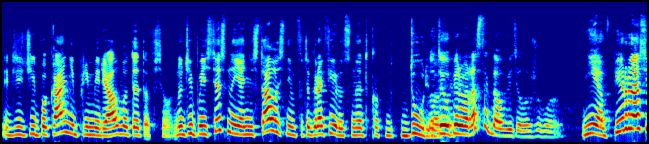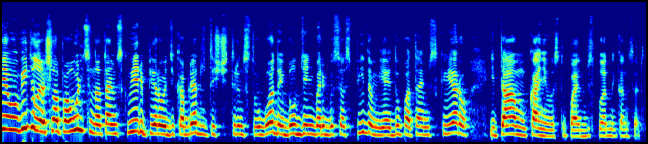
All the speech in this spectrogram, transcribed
и, типа, Кани примерял вот это все. Ну, типа, естественно, я не стала с ним фотографироваться, но это как бы дурь. Но ты его первый раз тогда увидела вживую? Не, в первый раз я его видела, я шла по улице на Таймс-сквере 1 декабря 2014 года, и был день борьбы со СПИДом, я иду по Таймс-скверу, и там Кани выступает, бесплатный концерт.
